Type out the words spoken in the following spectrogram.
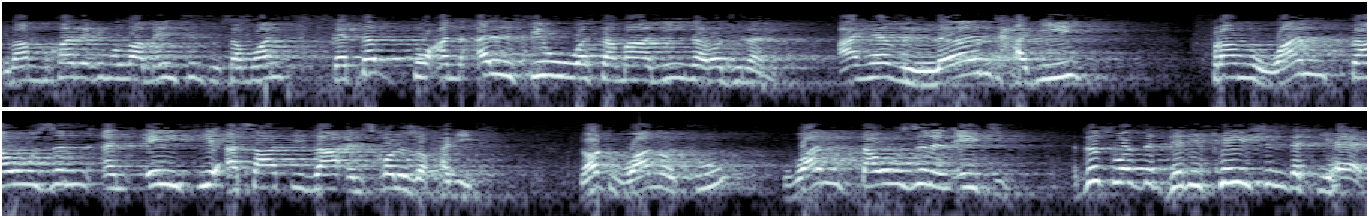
Imam Bukhari rahimahullah mentioned to someone, كَتَبْتُ عَنْ أَلْفٍ وَثَمَانِينَ رَجُلًا I have learned hadith from 1080 asatiza and scholars of hadith. Not one or two, 1080. This was the dedication that he had.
